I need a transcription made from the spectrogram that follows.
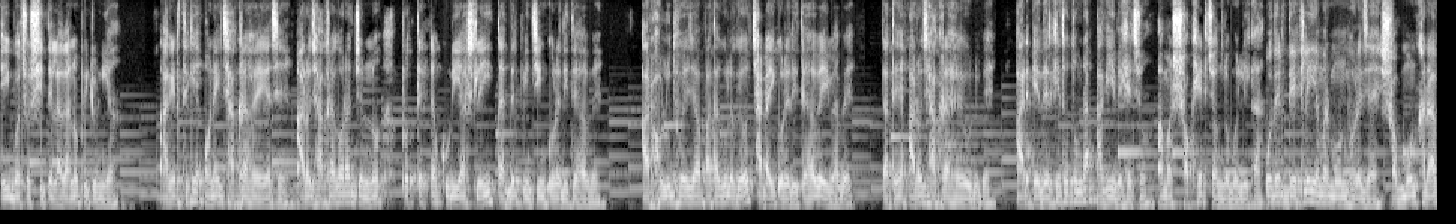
এই বছর শীতে লাগানো পিটুনিয়া। আগের থেকে অনেক ঝাঁকড়া হয়ে গেছে। আরও ঝাঁকড়া করার জন্য প্রত্যেকটা কুড়ি আসলেই তাদের পিঞ্চিং করে দিতে হবে। আর হলুদ হয়ে যাওয়া পাতাগুলোকেও ছাঁটাই করে দিতে হবে এইভাবে, তাতে আরও ঝাঁকড়া হয়ে উঠবে। আর এদেরকে তো তোমরা আগেই দেখেছ, আমার শখের চন্দ্রমল্লিকা। ওদের দেখলেই আমার মন ভরে যায়, সব মন খারাপ,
